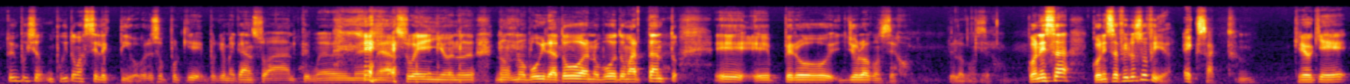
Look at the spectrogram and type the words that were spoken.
Estoy un poquito, más selectivo, pero eso es porque, porque me canso antes, me, da sueño, no, no, puedo ir a todas, no puedo tomar tanto, eh, eh, pero yo lo aconsejo, yo lo aconsejo. Con esa, con esa filosofía. Exacto. ¿Mm? Creo que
